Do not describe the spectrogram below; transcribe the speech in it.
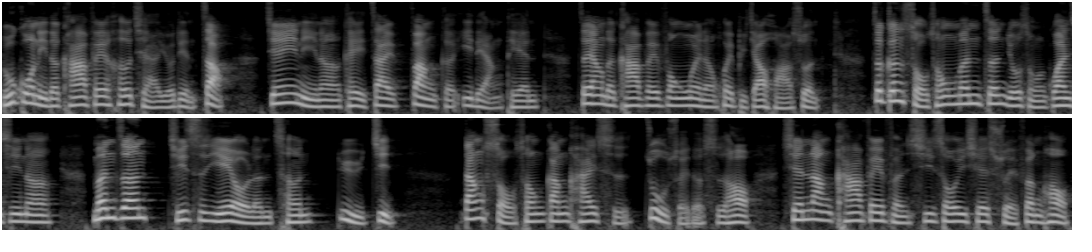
如果你的咖啡喝起来有点燥，建议你呢，可以再放个一两天，这样的咖啡风味呢会比较滑顺。这跟手冲闷蒸有什么关系呢？闷蒸其实也有人称预浸。当手冲刚开始注水的时候，先让咖啡粉吸收一些水分后，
